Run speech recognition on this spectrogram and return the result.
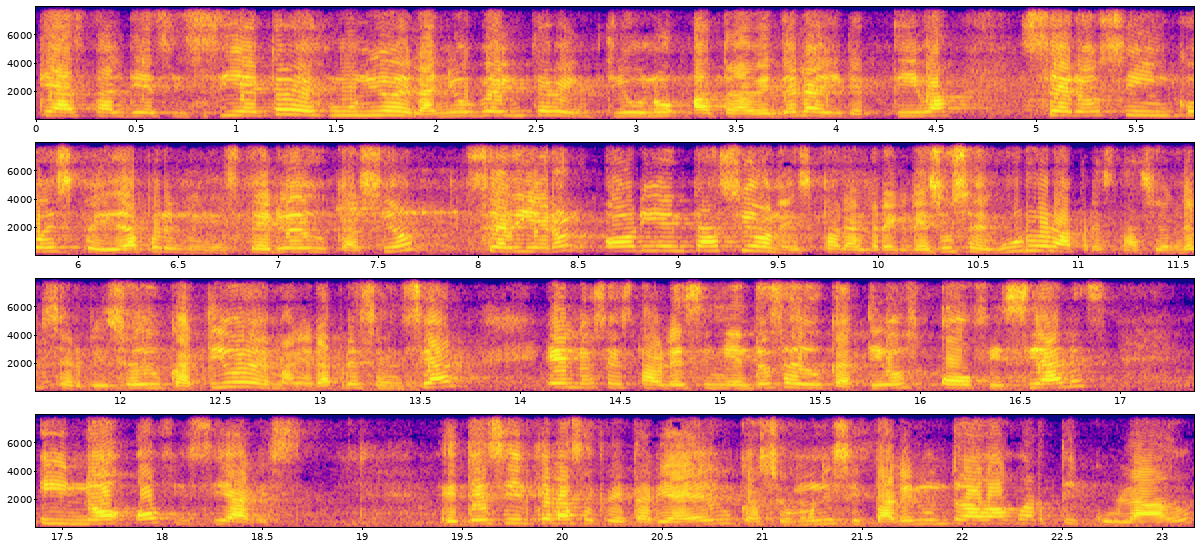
que hasta el 17 de junio del año 2021, a través de la directiva 05 expedida por el Ministerio de Educación, se dieron orientaciones para el regreso seguro de la prestación del servicio educativo de manera presencial en los establecimientos educativos oficiales y no oficiales. Es decir, que la Secretaría de Educación Municipal en un trabajo articulado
